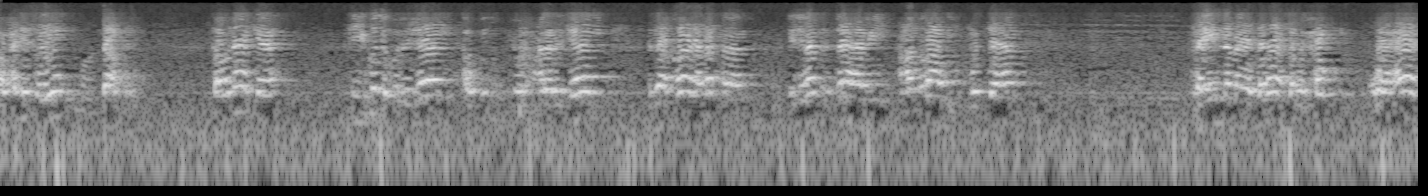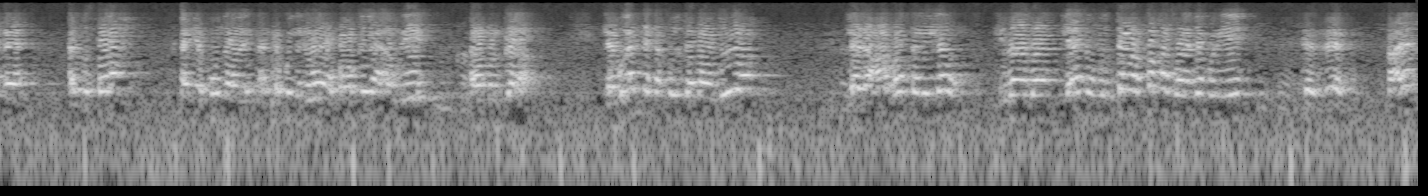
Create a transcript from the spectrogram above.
أو حديثه إيه باطل فهناك في كتب الرجال أو كتب يوم على الرجال إذا قال مثلا الامام الذهبي عن راوي متهم فإنما يتناسب الحكم وهذا المصطلح أن يكون أن تكون الرواية باطلة أو إيه؟ أو منكرة. لو أنك قلت موضوع لتعرضت للوم لماذا؟ لأنه متهم فقط ولم يكن إيه؟ كذاب. معايا؟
